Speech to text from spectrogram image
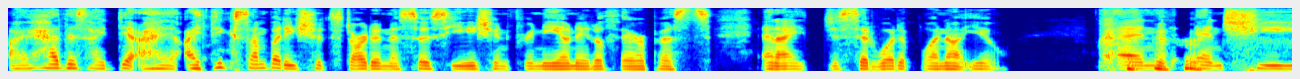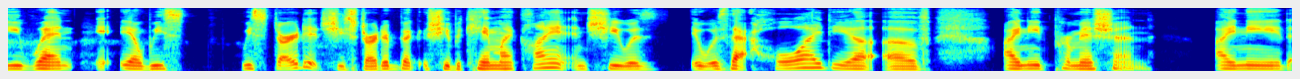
I had this idea I, I think somebody should start an association for neonatal therapists and i just said what why not you? And and she went you know we we started she started she became my client and she was it was that whole idea of i need permission i need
